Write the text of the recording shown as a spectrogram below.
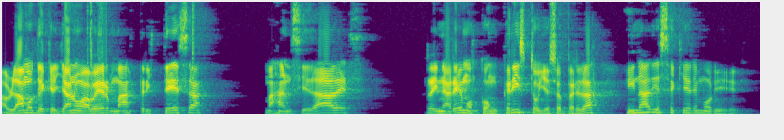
Hablamos de que ya no va a haber más tristeza, más ansiedades. Reinaremos con Cristo y eso es verdad. Y nadie se quiere morir.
